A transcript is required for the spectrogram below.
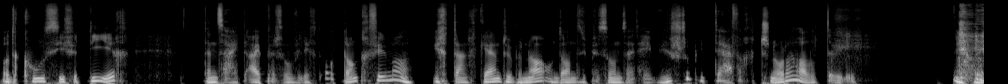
oder Cooles sein für dich, dann sagt eine Person vielleicht, oh, danke vielmals, ich denke gerne darüber nach. Und die andere Person sagt, hey, würdest du bitte einfach die Schnurre halten? Weil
